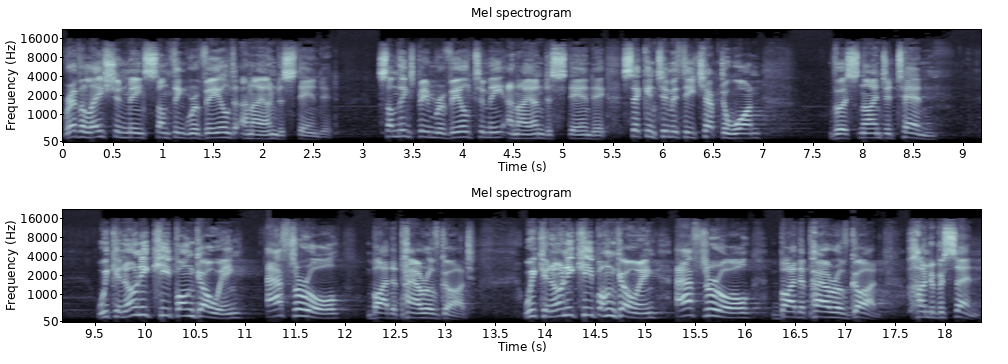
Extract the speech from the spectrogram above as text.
Revelation means something revealed and I understand it. Something's been revealed to me and I understand it. 2 Timothy chapter 1 verse 9 to 10. We can only keep on going, after all, by the power of God. We can only keep on going, after all, by the power of God. 100%.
